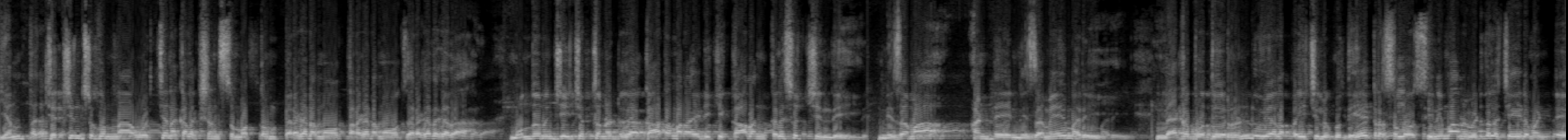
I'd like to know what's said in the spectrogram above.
ఎంత చర్చించుకున్నా వచ్చిన కలెక్షన్స్ మొత్తం పెరగడమో తరగడమో జరగదు కదా. ముందు నుంచి చెప్తున్నట్టుగా కాటమరాయుడికి కాలం కలిసొచ్చింది. నిజమా? అంటే నిజమే మరి. లేకపోతే రెండు వేల పైచిలకు థియేటర్స్లో సినిమాను విడుదల చేయడం అంటే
